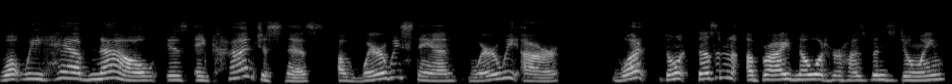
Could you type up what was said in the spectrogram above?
what we have now is a consciousness of where we stand, where we are. What don't doesn't a bride know what her husband's doing?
